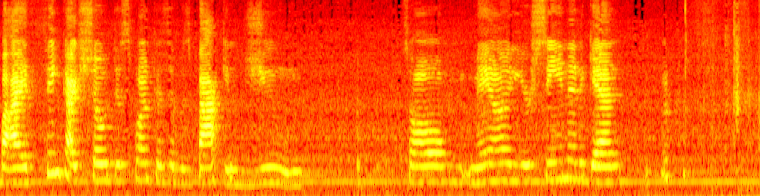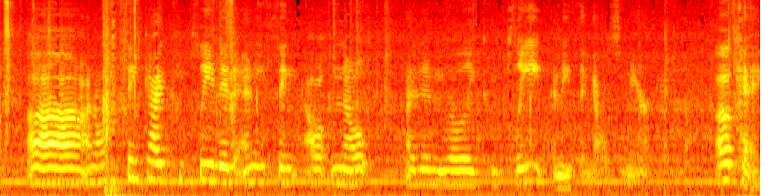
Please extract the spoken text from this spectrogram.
but I think I showed this one because it was back in June. So, man, you're seeing it again. uh, I don't think I completed anything else. Nope, I didn't really complete anything else in here. Okay,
